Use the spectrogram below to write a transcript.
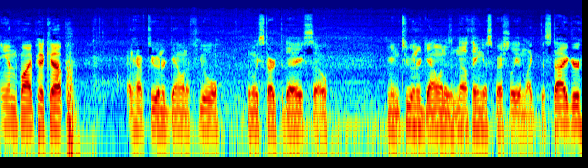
and my pickup and have 200 gallon of fuel when we start the day. So, I mean, 200 gallon is nothing, especially in like the Steiger.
